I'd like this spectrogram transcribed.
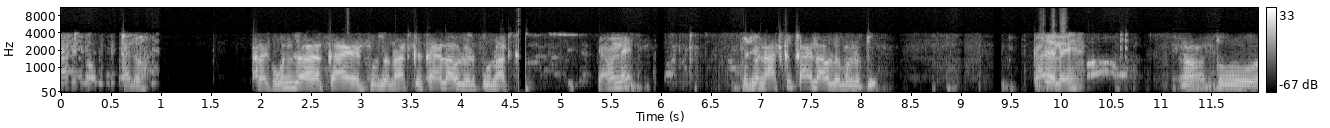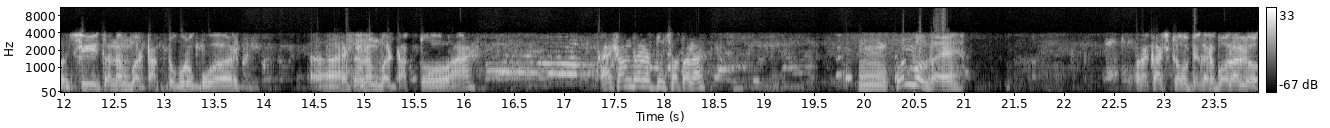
हॅलो. अरे गुंजा काय तुझं नाटक? काय लावलं रे तू नाटक? काय म्हणले? तुझे नाटक काय लावलं म्हणलं तू? काय झालंय? तू सीचा नंबर टाकतो ग्रुपवर. ह्याचा नंबर टाकतो हा काय समजायला तू स्वतःला? हं, कोण बोलताय? प्रकाश कवटेकर बोलालो.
